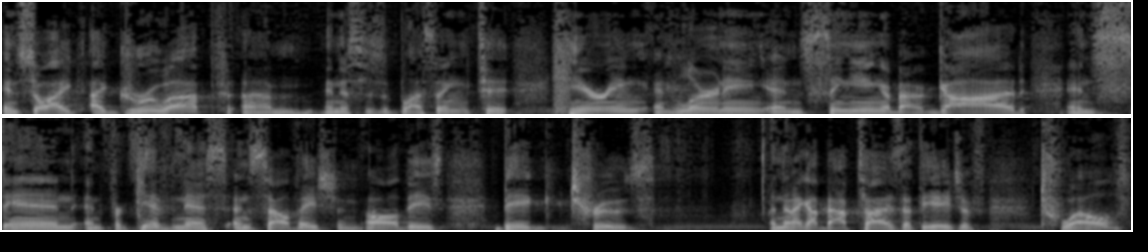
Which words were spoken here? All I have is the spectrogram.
and so I, I grew up, um, and this is a blessing, to hearing and learning and singing about God and sin and forgiveness and salvation. All these big truths. And then I got baptized at the age of 12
